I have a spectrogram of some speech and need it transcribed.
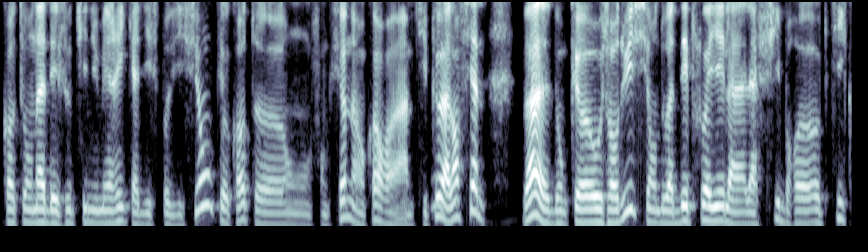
quand on a des outils numériques à disposition que quand euh, on fonctionne encore un petit peu à l'ancienne. donc aujourd'hui, si on doit déployer la, fibre optique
